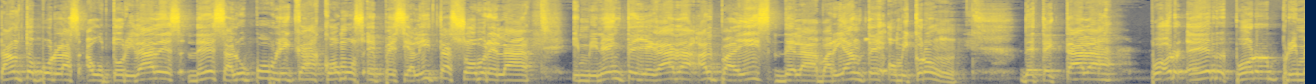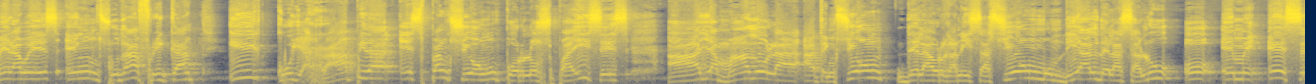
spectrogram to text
tanto por las autoridades de salud pública como especialistas sobre la inminente llegada al país de la variante Omicron, detectada por, er, por primera vez en Sudáfrica y cuya rápida expansión por los países ha llamado la atención de la Organización Mundial de la Salud OMS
